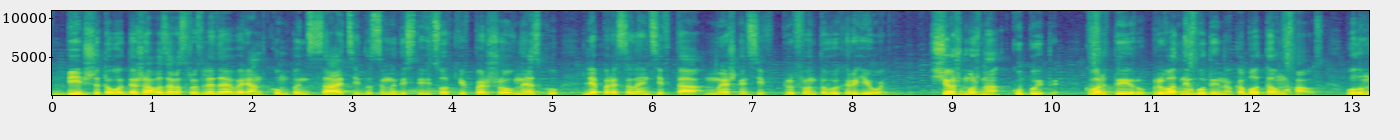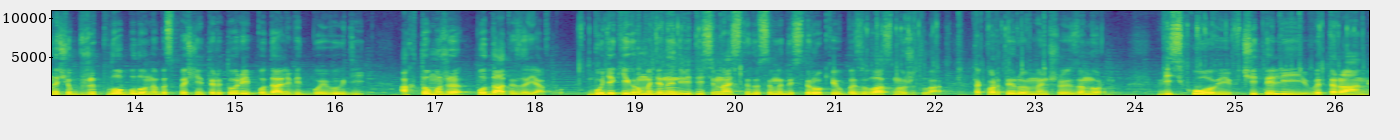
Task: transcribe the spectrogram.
Більше того, держава зараз розглядає варіант компенсації до 70% першого внеску для переселенців та мешканців прифронтових регіонів. Що ж можна купити? Квартиру, приватний будинок або таунхаус. Головне, щоб житло було на безпечній території подалі від бойових дій. А хто може подати заявку? Будь-який громадянин від 18 до 70 років без власного житла та квартирою меншою за норму. Військові, вчителі, ветерани,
